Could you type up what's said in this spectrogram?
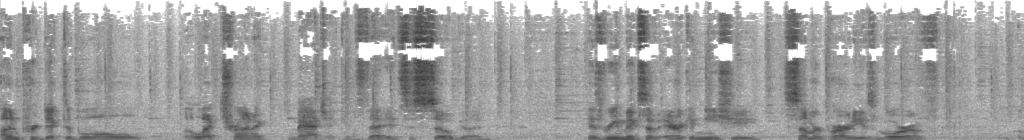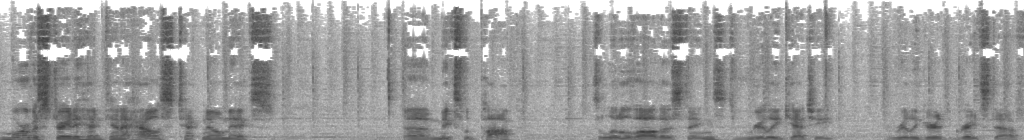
Unpredictable electronic magic. It's that. It's just so good. His remix of Erika Nishi, Summer Party, is more of more of a straight ahead kind of house techno mix, uh, mixed with pop. It's a little of all those things. It's really catchy, really great, great stuff.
